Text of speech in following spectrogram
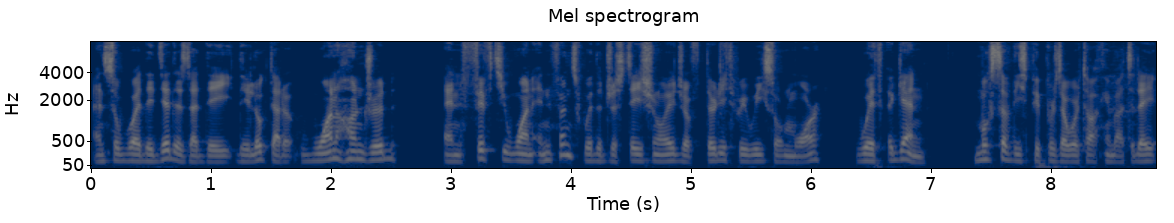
And so what they did is that they they looked at 151 infants with a gestational age of 33 weeks or more with again most of these papers that we're talking about today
